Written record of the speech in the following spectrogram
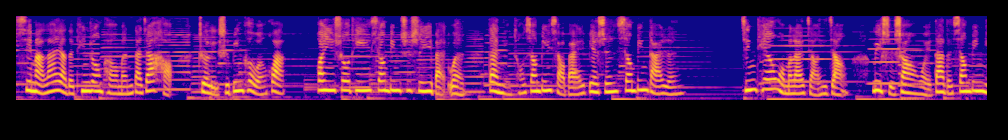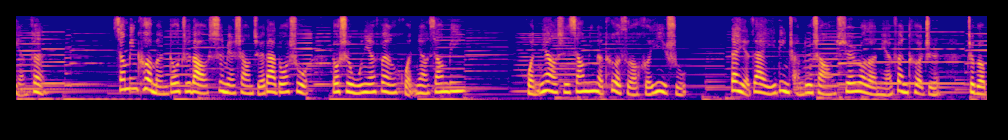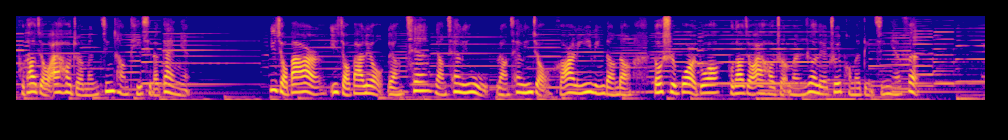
喜马拉雅的听众朋友们，大家好，这里是宾客文化，欢迎收听香槟知识一百问，带你从香槟小白变身香槟达人。今天我们来讲一讲历史上伟大的香槟年份。香槟客们都知道，市面上绝大多数都是无年份混酿香槟。混酿是香槟的特色和艺术，但也在一定程度上削弱了年份特质。这个葡萄酒爱好者们经常提起的概念，一九八二、一九八六、两千、两千零五、两千零九和二零一零等等，都是波尔多葡萄酒爱好者们热烈追捧的顶级年份。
